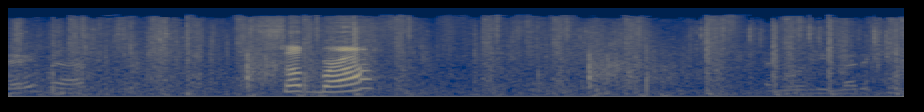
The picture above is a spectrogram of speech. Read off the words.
Hey, Matt. What's up, bro? Anyone need medication?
